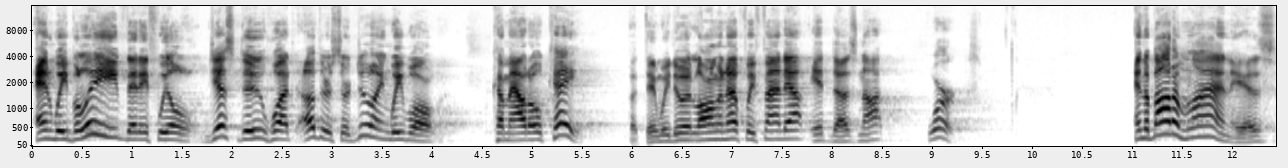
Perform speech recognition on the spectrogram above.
And we believe that if we'll just do what others are doing, we will come out okay. But then we do it long enough, we find out it does not work. And the bottom line is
